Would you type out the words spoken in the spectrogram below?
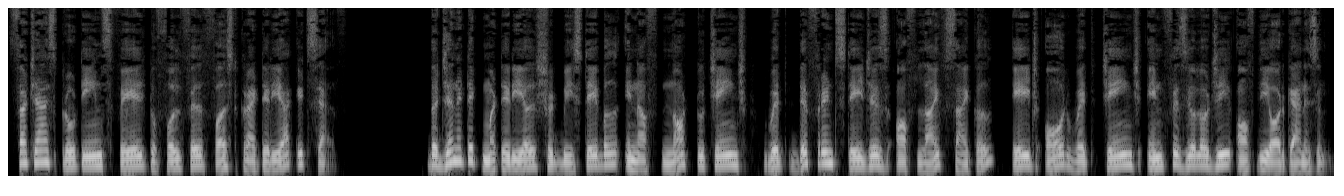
such as proteins fail to fulfill first criteria itself. The genetic material should be stable enough not to change with different stages of life cycle, age or with change in physiology of the organism.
